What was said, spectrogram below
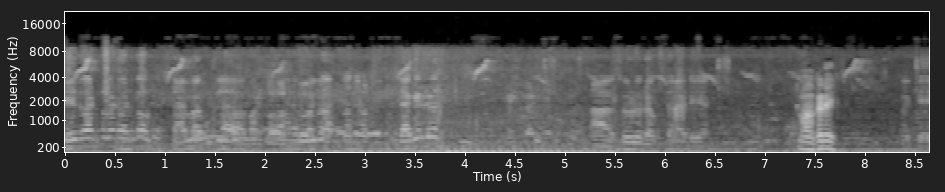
చేతి పట్టుకున్నాడు పట్టుకో టైం అప్ ఇట్లా పట్టుకో దగ్గర చూడు ఒకసారి అడిగా అక్కడే ఓకే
